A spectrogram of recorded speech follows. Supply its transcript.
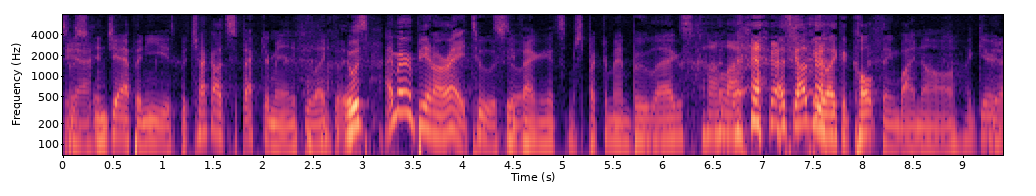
Japanese, yeah. in Japanese. But check out Spectreman if you like. It was. I remember it being all right too. See so- if I can get some Spectreman bootlegs online. That's got to be like a cult thing by now. I guarantee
